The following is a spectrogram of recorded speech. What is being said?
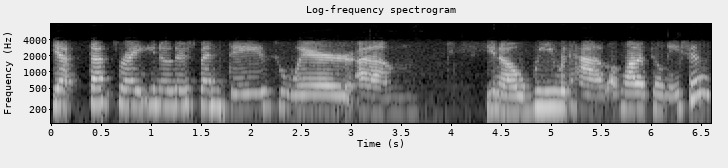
yeah, that's right. You know, there's been days where, um, you know, we would have a lot of donations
